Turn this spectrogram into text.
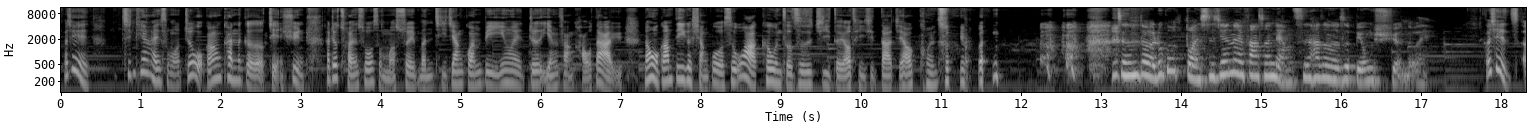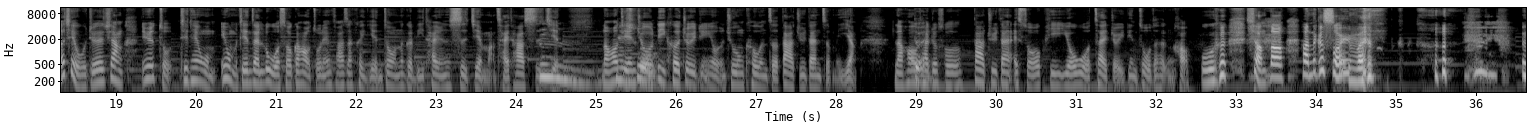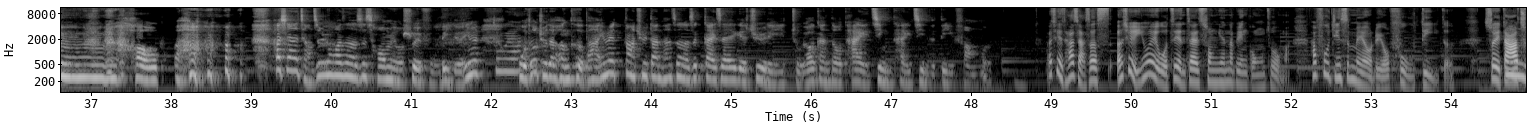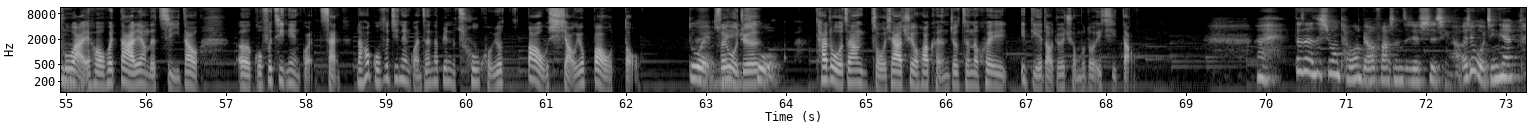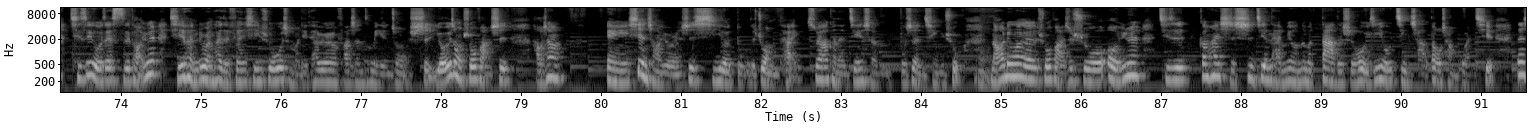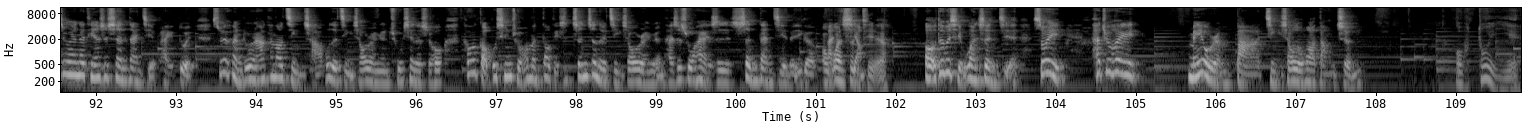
而且今天还什么？就是我刚刚看那个简讯，他就传说什么水门即将关闭，因为就是严防好大雨。然后我刚刚第一个想过的是，哇，柯文哲这是记得要提醒大家要关水门。真的，如果短时间内发生两次，他真的是不用选了哎、欸。而且而且，我觉得像因为昨今天我们因为我们今天在录的时候，刚好昨天发生很严重的那个梨泰院事件嘛，踩踏事件，嗯、然后今天就立刻就已经有人去问柯文哲大巨蛋怎么样，然后他就说大巨蛋 SOP 有我在就一定做得很好。我 想到他那个水门。嗯，好吧。他现在讲这句话真的是超没有说服力的，因为我都觉得很可怕。因为大巨蛋它真的是盖在一个距离主要干道太近太近的地方了。而且他假设是，而且因为我之前在松烟那边工作嘛，它附近是没有留腹地的，所以大家出来以后会大量的挤到、嗯、呃国父纪念馆站，然后国父纪念馆站那边的出口又爆小又爆陡，对，所以我觉得。他如果这样走下去的话，可能就真的会一跌倒就会全部都一起倒。唉，但是还是希望台湾不要发生这些事情啊！而且我今天其实有在思考，因为其实很多人开始分析说，为什么李泰院会发生这么严重的事？有一种说法是，好像诶现场有人是吸了毒的状态，所以他可能精神。不是很清楚，然后另外一个说法是说，哦，因为其实刚开始事件还没有那么大的时候，已经有警察到场关切，但是因为那天是圣诞节派对，所以很多人他看到警察或者警消人员出现的时候，他会搞不清楚他们到底是真正的警消人员，还是说他也是圣诞节的一个万圣节。哦，对不起，万圣节，所以他就会没有人把警消的话当真。哦，对耶。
